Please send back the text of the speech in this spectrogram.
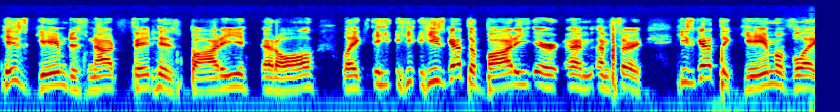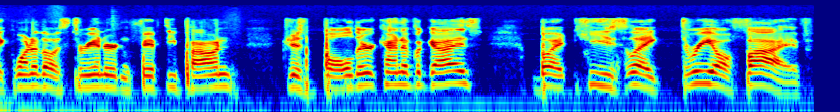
his game does not fit his body at all. Like he, he's got the body, or I'm, I'm sorry, he's got the game of like one of those 350 pound just boulder kind of a guys, but he's like 305.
